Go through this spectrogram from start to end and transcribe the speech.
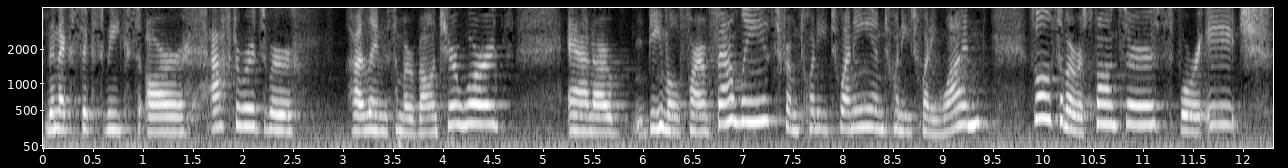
the next six weeks are afterwards. We're highlighting some of our volunteer awards and our BMO farm families from 2020 and 2021, as well as some of our sponsors, 4 H,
